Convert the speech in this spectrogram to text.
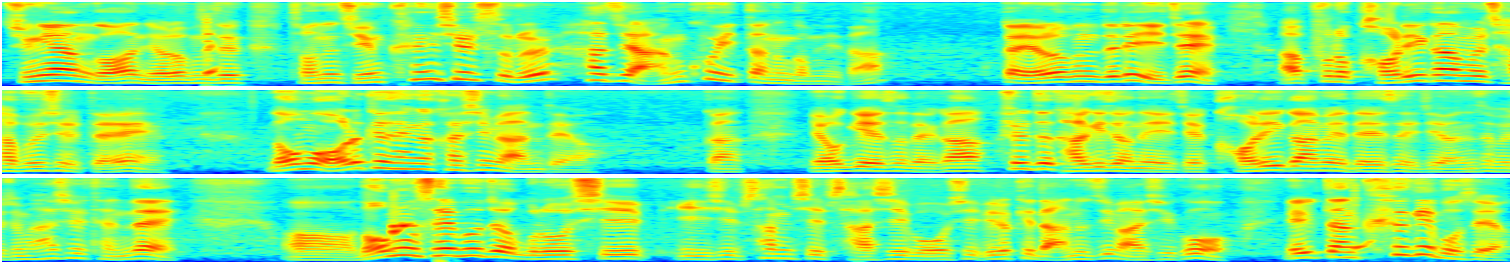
중요한 건 여러분들 저는 지금 큰 실수를 하지 않고 있다는 겁니다. 그러니까 여러분들이 이제 앞으로 거리감을 잡으실 때 너무 어렵게 생각하시면 안 돼요. 그러니까 여기에서 내가 필드 가기 전에 이제 거리감에 대해서 이제 연습을 좀 하실 텐데 어, 너무 세부적으로 10, 20, 30, 40, 50 이렇게 나누지 마시고 일단 크게 보세요.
